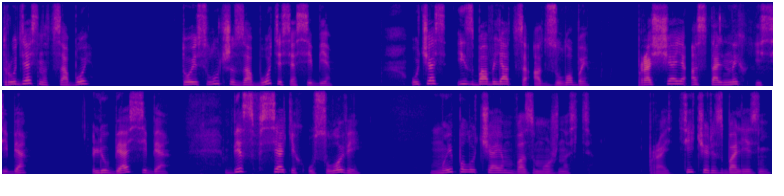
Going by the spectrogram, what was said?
трудясь над собой, то есть лучше заботясь о себе, учась избавляться от злобы, прощая остальных и себя, любя себя, без всяких условий, мы получаем возможность пройти через болезнь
